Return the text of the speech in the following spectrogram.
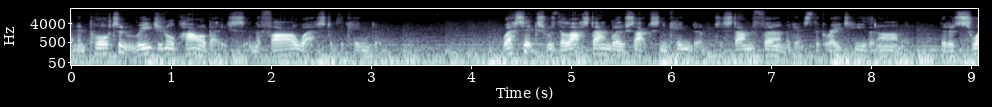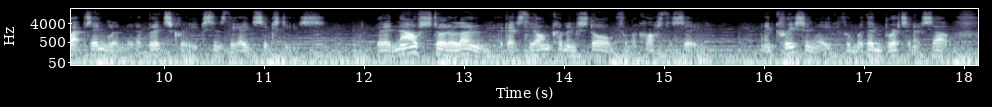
an important regional power base in the far west of the kingdom. Wessex was the last Anglo Saxon kingdom to stand firm against the great heathen army that had swept England in a blitzkrieg since the 860s. Yet it now stood alone against the oncoming storm from across the sea, increasingly from within Britain itself.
